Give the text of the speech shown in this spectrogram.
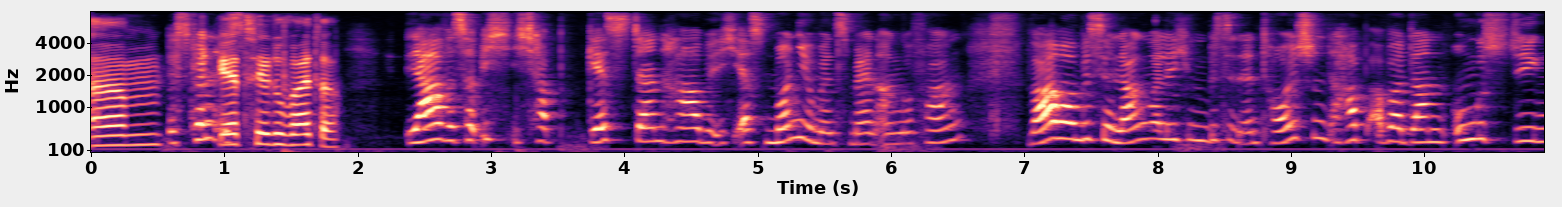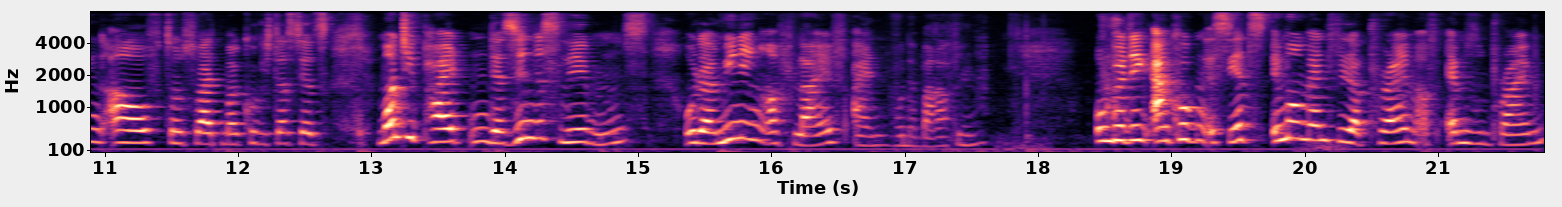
Ähm, Es können. ja, Es, erzähl du weiter. ja, was habe ich? Ich habe gestern habe ich erst Monuments Man angefangen. War aber ein bisschen langweilig und ein bisschen enttäuschend. Hab aber dann umgestiegen auf, zum zweiten Mal gucke ich das jetzt, Monty Python, der Sinn des Lebens oder Meaning of Life, ein wunderbarer Film. Unbedingt angucken, ist jetzt im Moment wieder Prime auf Amazon Prime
